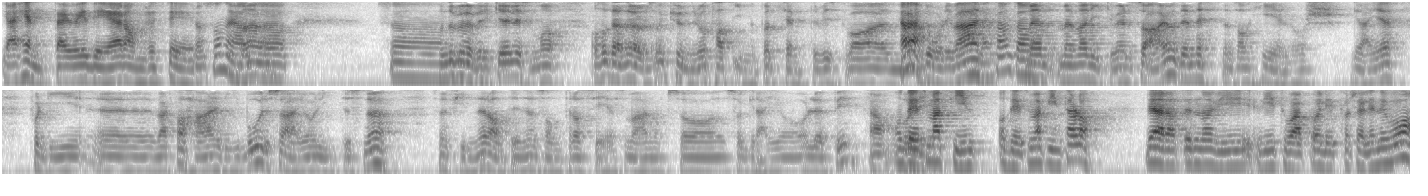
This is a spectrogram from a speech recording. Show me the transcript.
Jeg henter jo ideer andre steder og sånn, ja, så, så Men du behøver ikke liksom å Altså Den øvelsen kunne du jo tatt inne på et senter hvis det var Ja, ja. dårlig vær. Men, men allikevel så er jo det nesten en sånn helårsgreie. Fordi eh, i hvert fall her vi bor, så er det jo lite snø. Så en finner alltid en sånn trasé som er nokså så grei å, å løpe i. Ja, og det, som er fint, og det som er fint her, da, det er at når vi, vi to er på litt forskjellig nivå,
